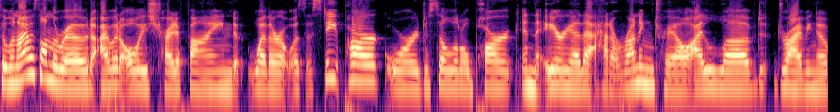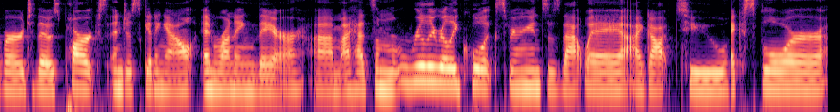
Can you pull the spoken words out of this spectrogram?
So when I was on the road, I would always try to find whether it was a state park or just a little park in the area that had a running trail. I loved driving over to those parks and just getting out and running there. Um, I had some really, really cool experiences that way. I got to explore,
